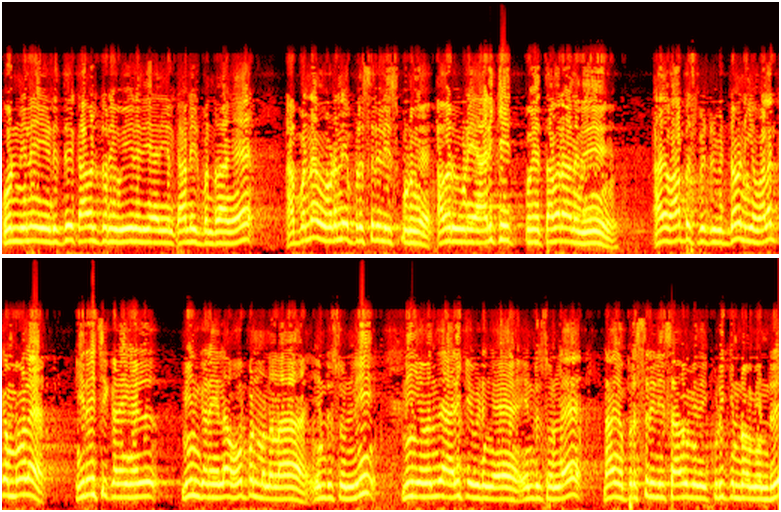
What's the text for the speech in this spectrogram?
ஒரு நிலையை எடுத்து காவல்துறை உயரதிகாரிகள் கான்டாக்ட் பண்றாங்க. அப்படின்னா உடனே பிரஸ் ரிலீஸ் கொடுங்க. அவர்களுடைய அறிக்கை போய் தவறானது. அதை வாபஸ் பெற்று விட்டோம் நீங்க வழக்கம் போல இறைச்சி கடைகள் மீன் கடையெல்லாம் ஓபன் பண்ணலாம் என்று சொல்லி நீங்க வந்து அறிக்கை விடுங்க என்று சொல்ல நாங்க பிரஸ் ஆகும் இதை குடிக்கின்றோம் என்று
